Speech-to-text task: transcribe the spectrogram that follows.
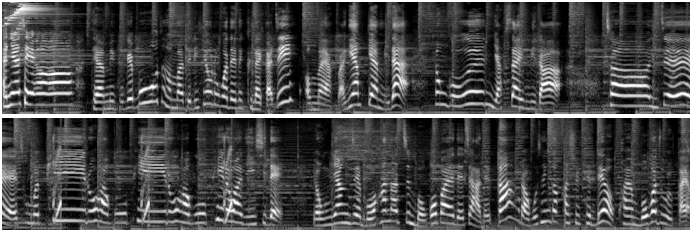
안녕하세요. 대한민국의 모든 엄마들이 히어로가 되는 그날까지 엄마 약방이 함께합니다. 형고은 약사입니다. 자, 이제 정말 피로하고 피로하고 피로한 이 시대. 영양제 뭐 하나쯤 먹어봐야 되지 않을까라고 생각하실 텐데요. 과연 뭐가 좋을까요?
